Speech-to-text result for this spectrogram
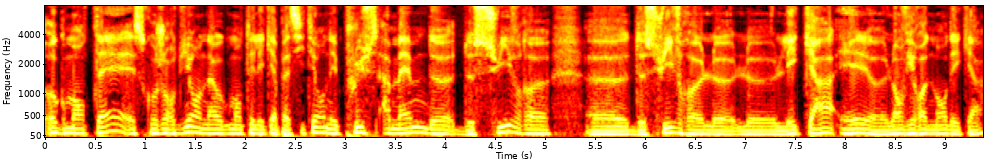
augmentaient. Est-ce qu'aujourd'hui on a augmenté les capacités, on est plus à même de de suivre de suivre le, le, les cas et l'environnement des cas?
